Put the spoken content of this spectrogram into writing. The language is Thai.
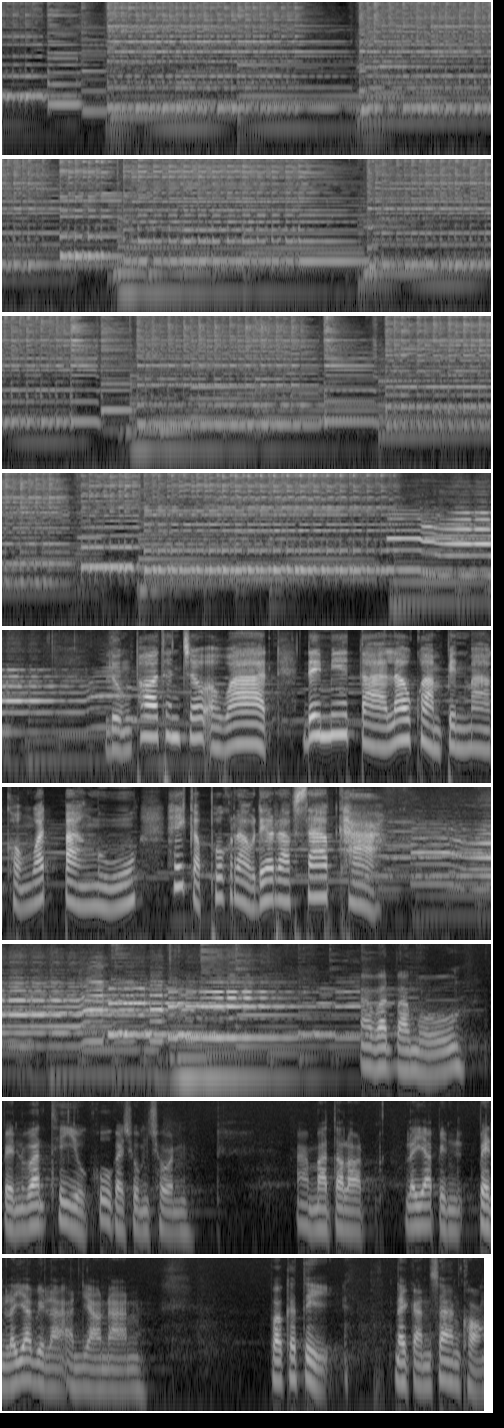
ลวงพ่อท่านเจ้าอาวาสได้เมตตาเล่าความเป็นมาของวัดปางหมู ให้กับพวกเราได้รับทราบค่ะวัดบางหมูเป็นวัดที่อยู่คู่กับชุมชน มาตลอดระยะเป็นเป็นระยะเวลาอันยาวนาน ปกติในการสร้างของ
